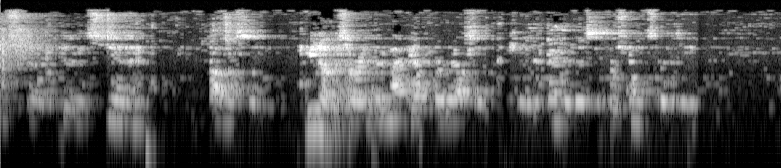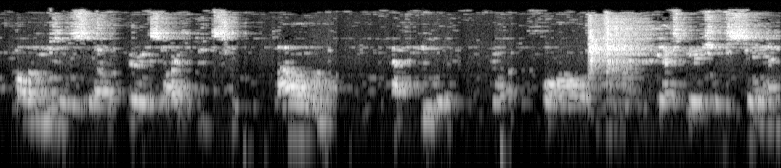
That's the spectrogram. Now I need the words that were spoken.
just good sin you know this already, but it might be up for else to remember this. The first one is 13. Paul uses uh, various arguments. Not all of them have to do with uh, the fall, the expiation of sin.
